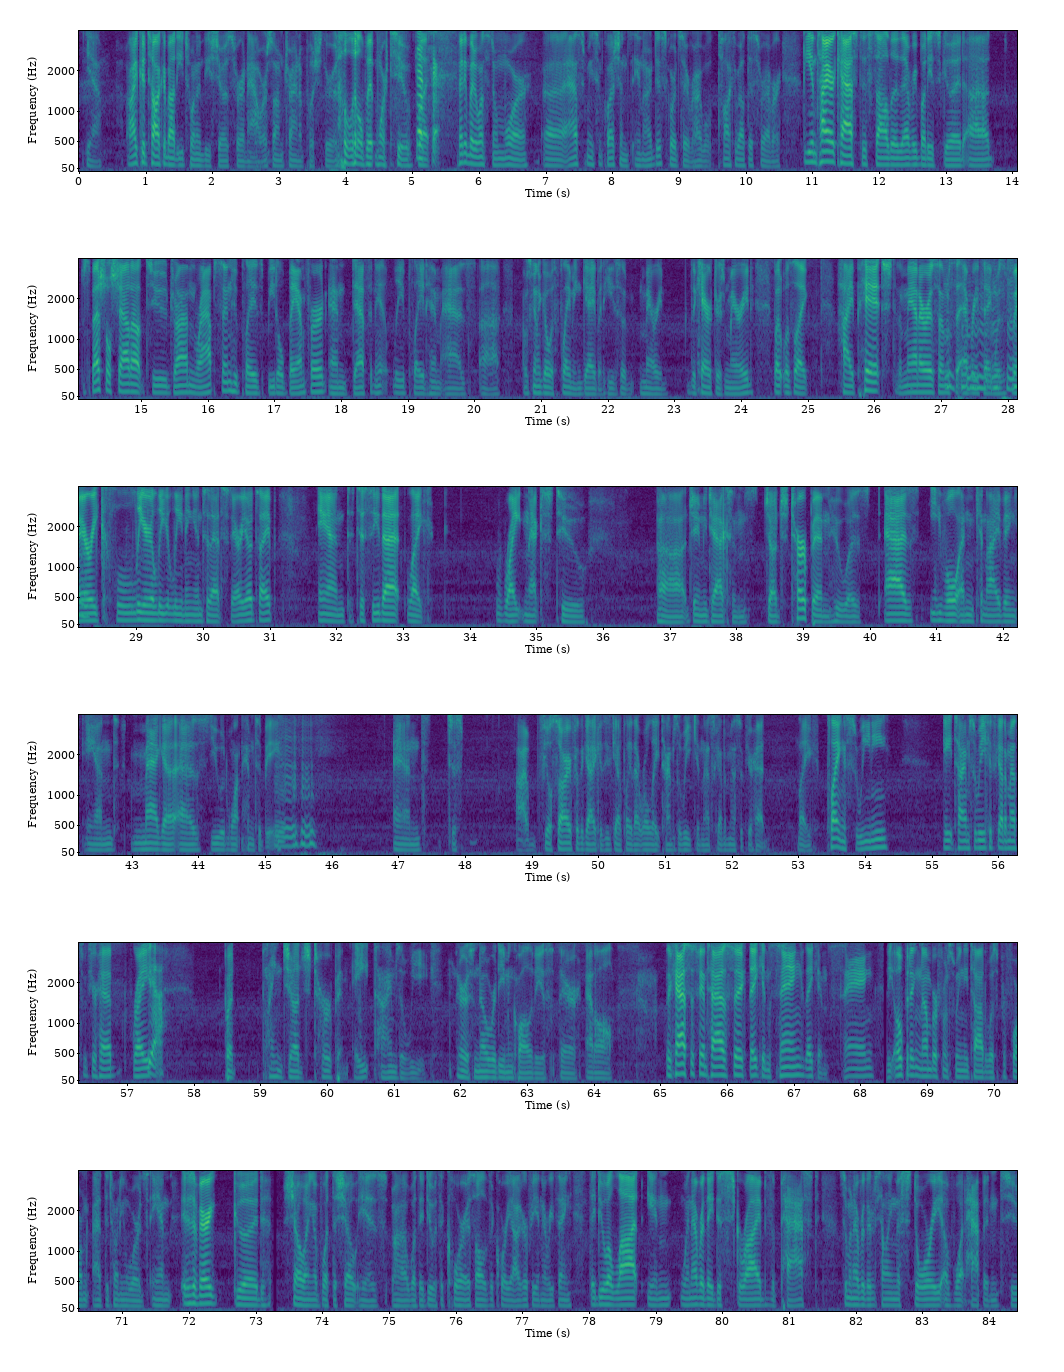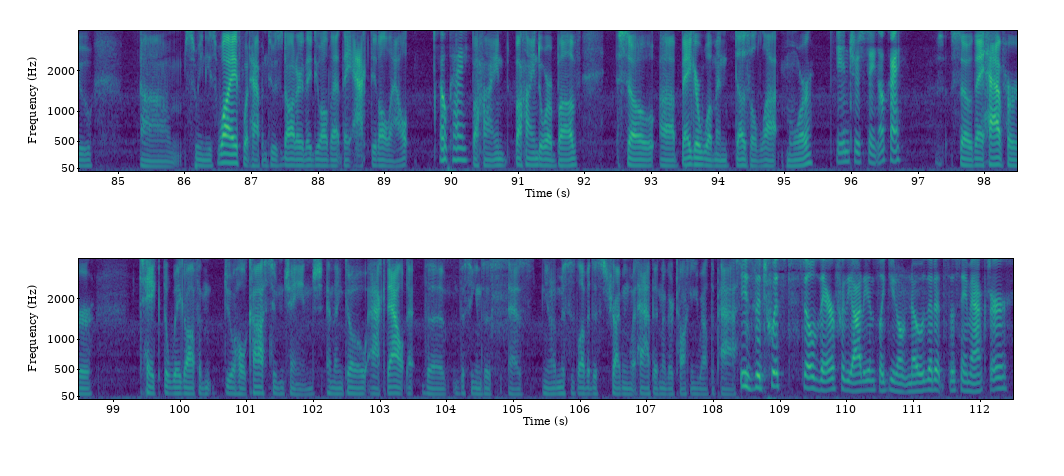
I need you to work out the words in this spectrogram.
Yeah. I could talk about each one of these shows for an hour, so I'm trying to push through it a little bit more too. That's But fair. If anybody wants to know more, uh, ask me some questions in our Discord server. I will talk about this forever. The entire cast is solid. Everybody's good. Uh, special shout out to John Rapson, who plays Beadle Bamford, and definitely played him as. Uh, I was going to go with Flaming Gay, but he's a married. The character's married, but was like high pitched. The mannerisms, the mm-hmm, everything was mm-hmm. very clearly leaning into that stereotype, and to see that like right next to uh, Jamie Jackson's Judge Turpin, who was as evil and conniving and MAGA as you would want him to be. Mm-hmm. And just, I feel sorry for the guy because he's got to play that role eight times a week, and that's got to mess with your head. Like playing Sweeney eight times a week, it's got to mess with your head, right? yeah but playing Judge Turpin eight times a week, there is no redeeming qualities there at all. The cast is fantastic. They can sing. They can sing. The opening number from Sweeney Todd was performed at the Tony Awards, and it is a very good showing of what the show is, uh, what they do with the chorus, all of the choreography and everything. They do a lot in whenever they describe the past. So whenever they're telling the story of what happened to um, Sweeney's wife, what happened to his daughter. They do all that. They act it all out okay behind, behind or above. So uh, Beggar Woman does a lot more. interesting okay So they have her take the wig off and do a whole costume change, and then go act out at the the scenes as as you know Mrs. Lovett is describing what happened, or they're talking about the past. is the twist still there for the audience like you don't know that it's the same actor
